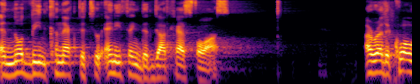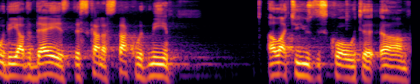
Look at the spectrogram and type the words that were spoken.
and not being connected to anything that God has for us. I read a quote the other day, this kind of stuck with me. I like to use this quote. It um,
